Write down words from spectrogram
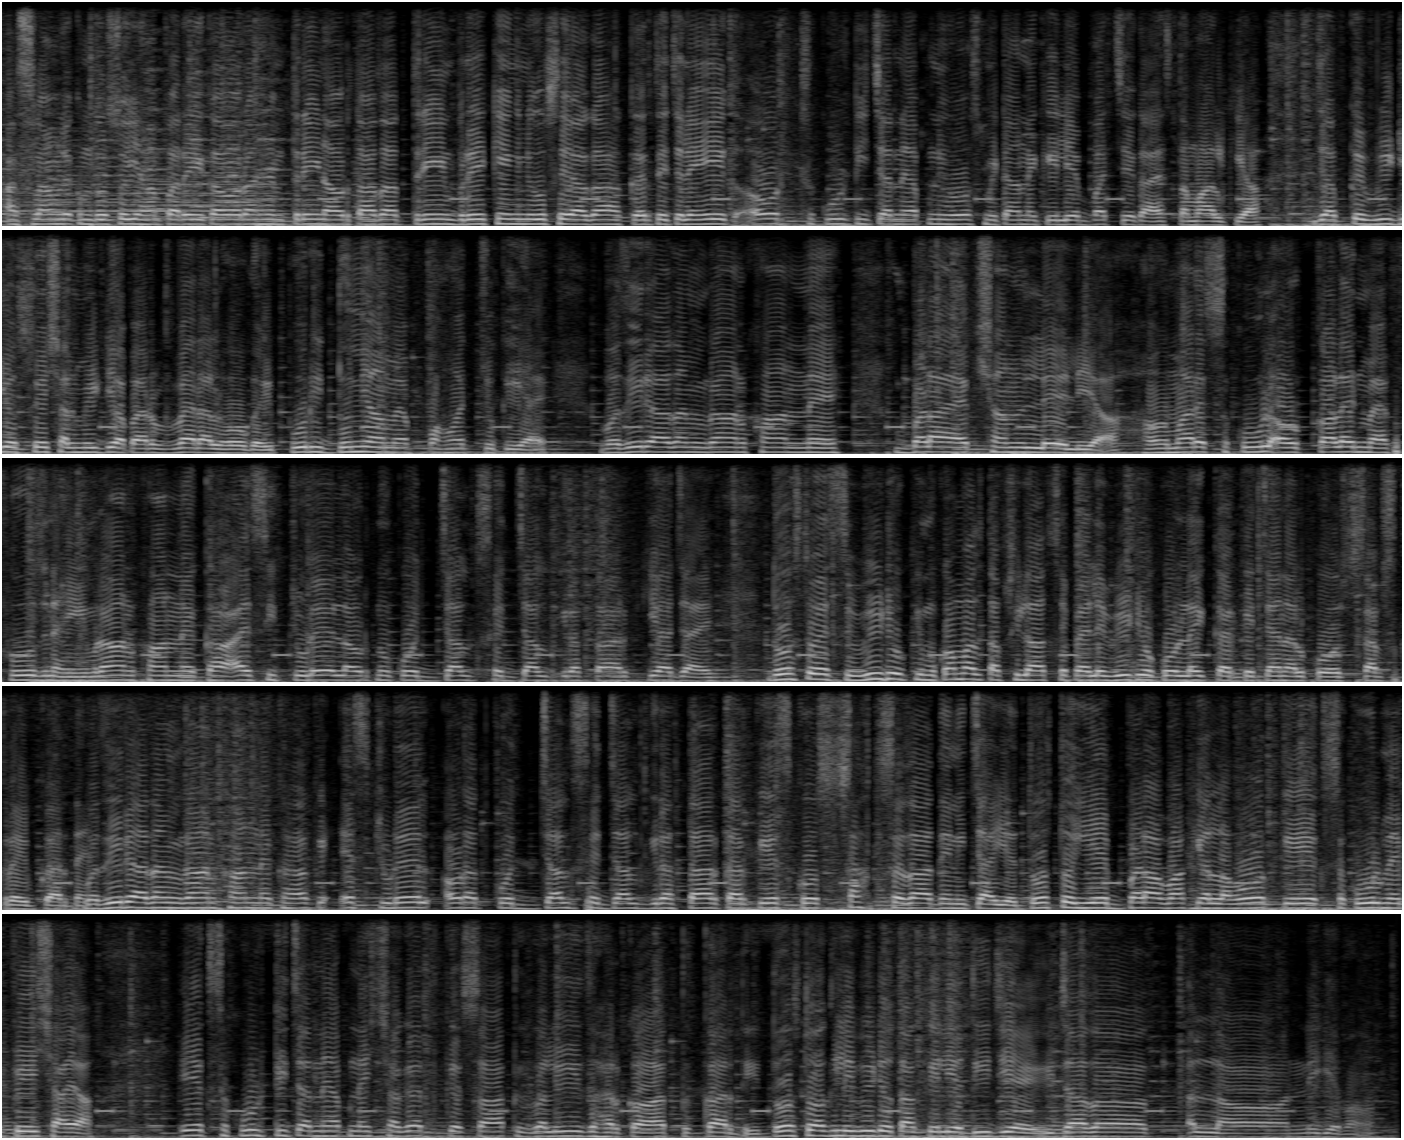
अस्सलाम वालेकुम दोस्तों, यहाँ पर एक और अहम तरीन और ताज़ा तरीन ब्रेकिंग न्यूज़ से आगाह करते चले। एक और स्कूल टीचर ने अपनी होश मिटाने के लिए बच्चे का इस्तेमाल किया, जबकि वीडियो सोशल मीडिया पर वायरल हो गई। पूरी दुनिया में पहुँच चुकी है। वज़ीर अजम इमरान खान ने बड़ा एक्शन ले लिया। हमारे स्कूल और कॉलेज महफूज नहीं। इमरान खान ने कहा, ऐसी चुड़ैल औरतों को जल्द से जल्द गिरफ़्तार किया जाए। दोस्तों, इस वीडियो की मुकम्मल तफसीत से पहले वीडियो को लाइक करके चैनल को सब्सक्राइब कर दें। वज़ीर अजम इमरान खान ने कहा कि इस चुड़ैल औरत को जल्द से जल्द गिरफ़्तार करके इसको सख्त सजा देनी चाहिए। दोस्तों, ये बड़ा वाक़ लाहौर के एक स्कूल में पेश आया। एक स्कूल टीचर ने अपने शगर्द के साथ गलीज हरकत कर दी। दोस्तों, अगली वीडियो तक के लिए दीजिए इजाज़त। अल्लाह निगेबान।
